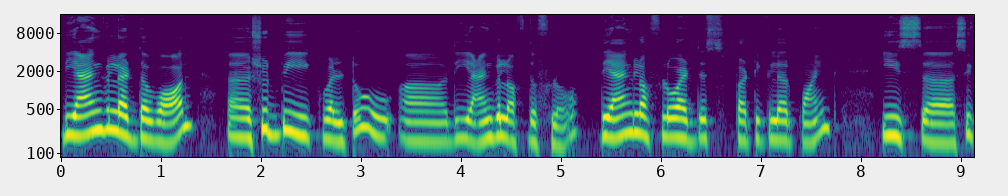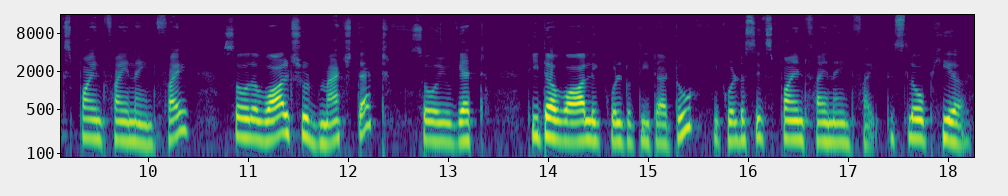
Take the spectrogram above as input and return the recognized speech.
the angle at the wall uh, should be equal to uh, the angle of the flow. The angle of flow at this particular point is uh, 6.595. So, the wall should match that so, you get theta wall equal to theta 2 equal to 6.595 the slope here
